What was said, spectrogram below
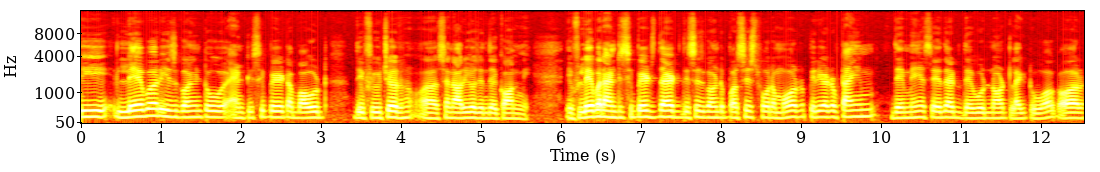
the labor is going to anticipate about the future uh, scenarios in the economy. If labor anticipates that this is going to persist for a more period of time, they may say that they would not like to work or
